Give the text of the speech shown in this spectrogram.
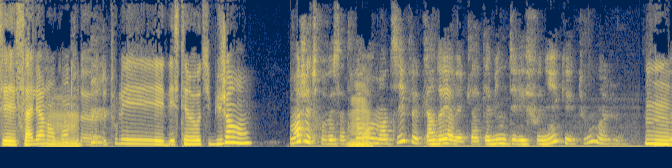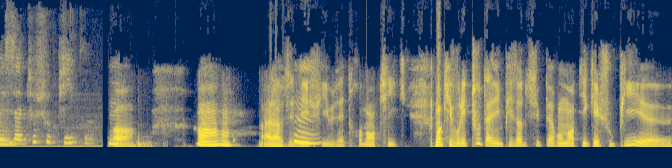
C'est, ça allait à l'encontre Mhm. de, de tous les, les stéréotypes du genre. hein. Moi, j'ai trouvé ça très romantique, le clin d'œil avec la cabine téléphonique et tout. Moi, je Hmm. trouvais ça tout choupi, quoi. Oh. Oh. Voilà, vous êtes Hmm. des filles, vous êtes romantiques. Moi qui voulais tout un épisode super romantique et choupi, euh...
